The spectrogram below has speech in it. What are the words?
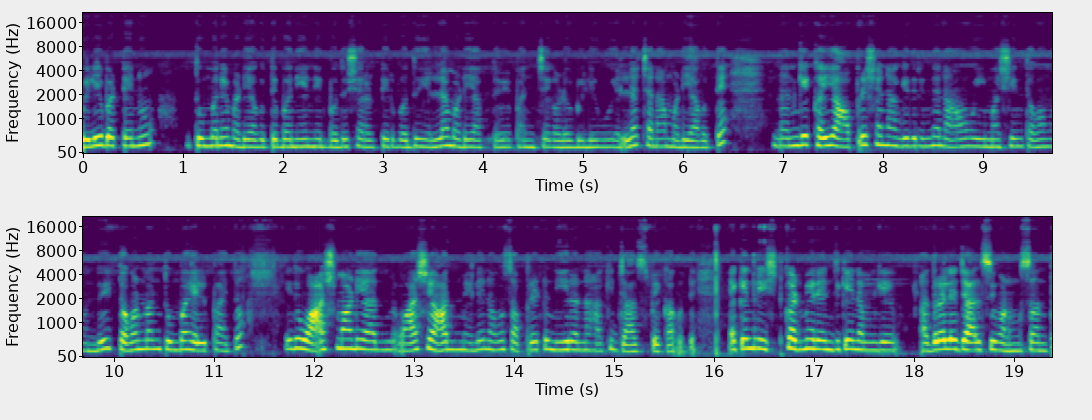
ಬಿಳಿ ಬಟ್ಟೆನೂ ತುಂಬಾ ಮಡಿ ಆಗುತ್ತೆ ಬನಿಯನ್ ಇರ್ಬೋದು, ಶರ್ಟ್ ಇರ್ಬೋದು, ಎಲ್ಲ ಮಡಿ ಆಗ್ತವೆ ಪಂಚೆಗಳು, ಬಿಳಿವು ಎಲ್ಲ ಚೆನ್ನಾಗಿ ಮಡಿ ಆಗುತ್ತೆ ನನಗೆ ಕೈ ಆಪ್ರೇಷನ್ ಆಗಿದ್ದರಿಂದ ನಾವು ಈ ಮಷಿನ್ ತೊಗೊಂಬಂದು ಇದು ತೊಗೊಂಡು ಬಂದು ತುಂಬ ಹೆಲ್ಪ್ ಆಯಿತು. ಇದು ವಾಶ್ ಮಾಡಿ ಆದ, ವಾಶ್ ಆದಮೇಲೆ ನಾವು ಸಪ್ರೇಟು ನೀರನ್ನು ಹಾಕಿ ಜಾಲಿಸ್ಬೇಕಾಗುತ್ತೆ. ಯಾಕೆಂದರೆ ಇಷ್ಟು ಕಡಿಮೆ ರೇಂಜ್ಗೆ ನಮಗೆ ಅದರಲ್ಲೇ ಜಾಲಿಸಿ ಒಣಗಿಸೋ ಅಂಥ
